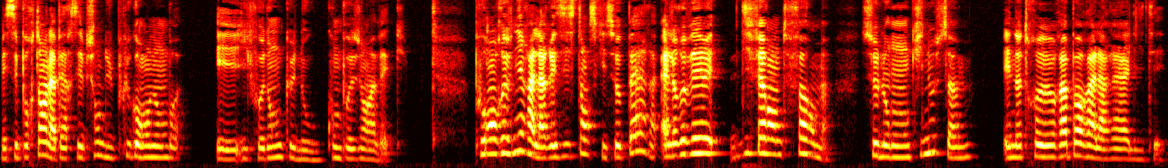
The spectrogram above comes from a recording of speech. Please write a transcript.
Mais c'est pourtant la perception du plus grand nombre, et il faut donc que nous composions avec. Pour en revenir à la résistance qui s'opère, elle revêt différentes formes, selon qui nous sommes et notre rapport à la réalité.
